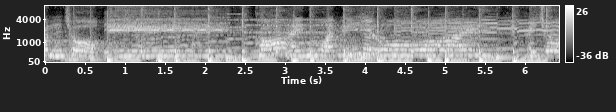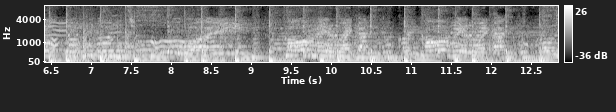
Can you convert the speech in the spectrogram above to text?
คนโชคดี ขอให้งวดนี้รวย ให้โชคหนุนบุญช่วย ขอให้รวยกันทุกคน ขอให้รวยกันทุกคน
